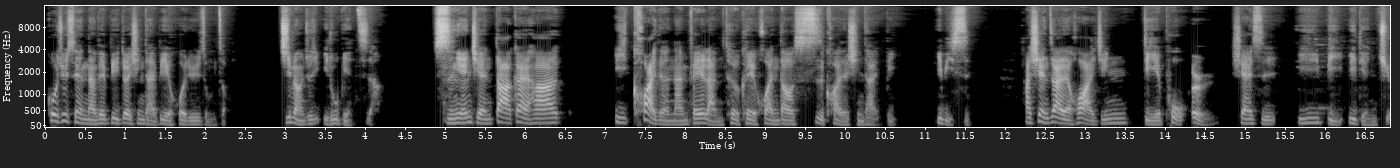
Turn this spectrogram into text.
过去十年南非币对新台币的汇率是怎么走？基本上就是一路贬值啊。十年前大概它。一块的南非兰特可以换到四块的新台币，一比四。它现在的话已经跌破二，现在是一比一点九。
